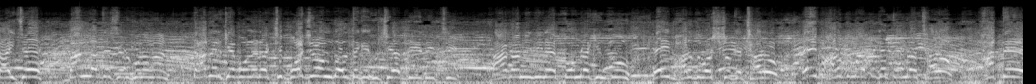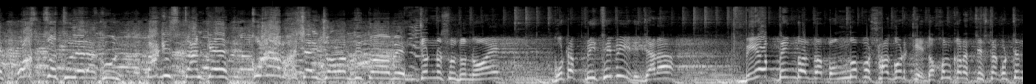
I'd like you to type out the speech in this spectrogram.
গাইছে বাংলাদেশের গুণগান, তাদেরকে বলে রাখছি, বজরং দল থেকে হুঁশিয়ার দিয়ে দিচ্ছি। আগামী দিনে তোমরা কিন্তু এই ভারতবর্ষকে ছাড়ো এই ভারত মাতাকে তোমরা ছাড়ো। হাতে অস্ত্র তুলে রাখুন। পাকিস্তানকে কড়া ভাষায় জবাব দিতে হবে। জন্য শুধু নয় গোটা পৃথিবীর যারা বে অফ বেঙ্গল বা বঙ্গোপসাগরকে দখল করার চেষ্টা করছেন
